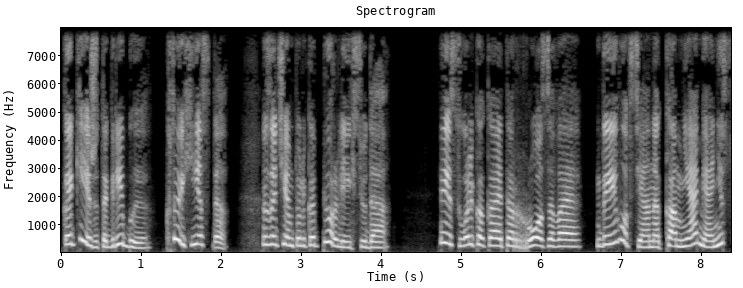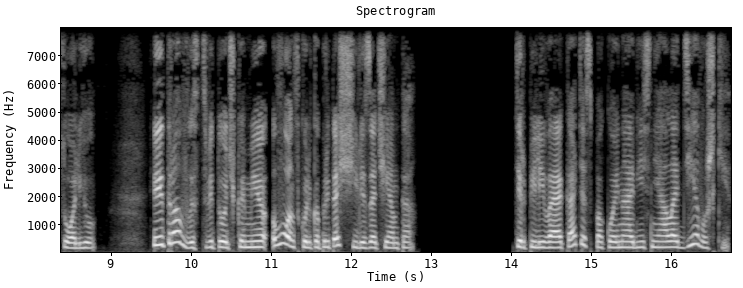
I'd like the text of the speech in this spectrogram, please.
Какие же это грибы? Кто их ест-то? Зачем только перли их сюда? И соль какая-то розовая, да и вовсе она камнями, а не солью. И травы с цветочками вон сколько притащили зачем-то. Терпеливая Катя спокойно объясняла девушке.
